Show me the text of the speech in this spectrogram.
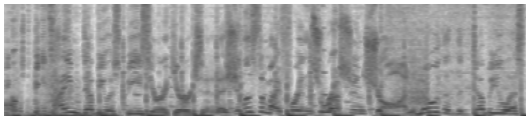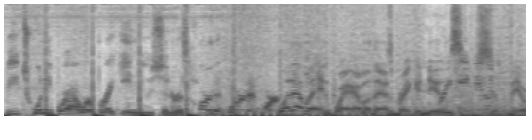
I'm WSB's Erick Erickson. and As you listen to my friends Rush and Sean, know that the WSB 24 hour breaking news center is hard at work. Whatever and wherever there's breaking news, severe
